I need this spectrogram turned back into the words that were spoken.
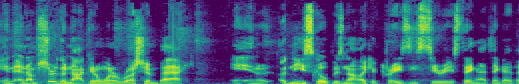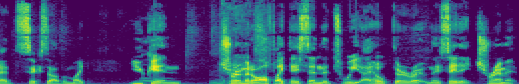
and and I'm sure they're not going to want to rush him back. And a, a knee scope is not like a crazy serious thing. I think I've had six of them. Like you can trim it off, like they said in the tweet. I hope they're right when they say they trim it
